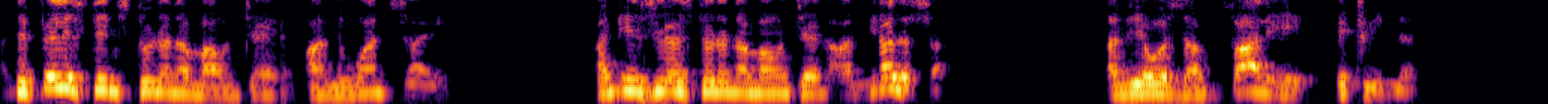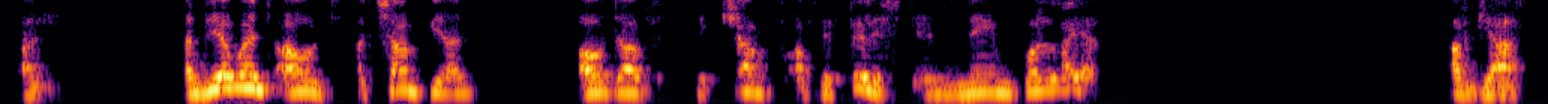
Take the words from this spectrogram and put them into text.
And the Philistines stood on a mountain on the one side, and Israel stood on a mountain on the other side. And there was a valley between them. Valley. And there went out a champion out of the camp of the Philistines named Goliath of Gath,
